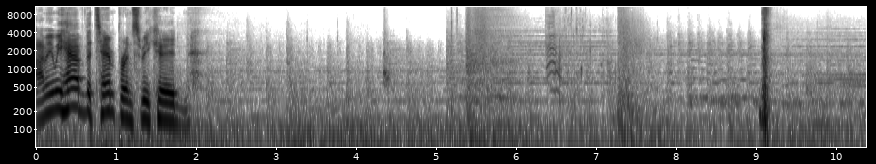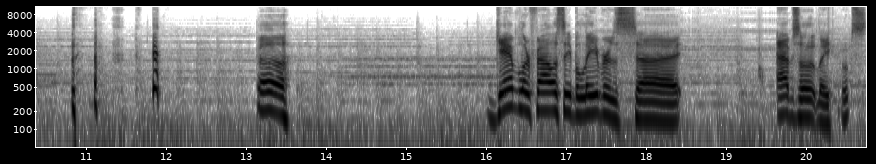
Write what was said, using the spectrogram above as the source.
I mean, we have the temperance we could... gambler fallacy believers, uh, absolutely. Oops.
